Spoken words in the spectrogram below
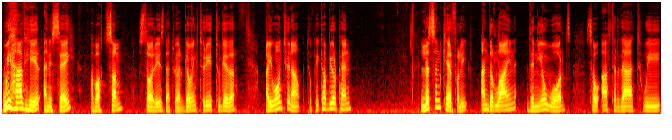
We have here an essay about some stories that we are going to read together. I want you now to pick up your pen, listen carefully, underline the new words. So after that, we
